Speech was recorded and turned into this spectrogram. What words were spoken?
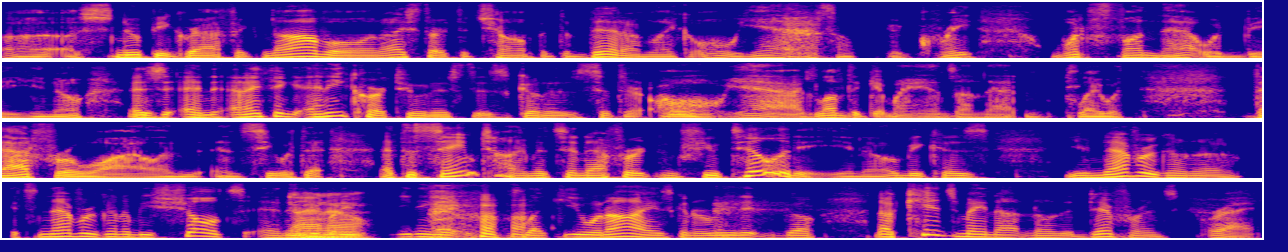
a Snoopy graphic novel, and I start to chomp at the bit. I'm like, oh yeah, that sounds like a great. What fun that would be, you know? As and and I think any cartoonist is going to sit there. Oh yeah, I'd love to get my hands on that and play with that for a while and and see what that. At the same time, it's an effort in futility, you know, because you're never gonna. It's never gonna be Schulz, and everybody reading it like you and I is going to read it and go. Now, kids may not know the difference, right?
